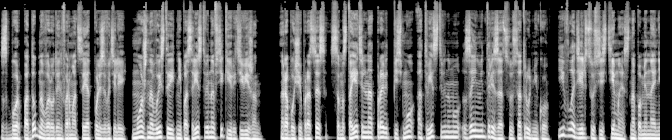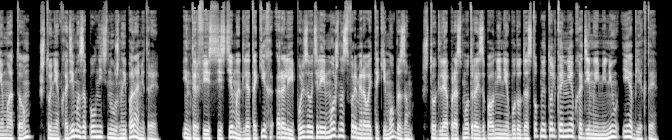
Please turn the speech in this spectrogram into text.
Сбор подобного рода информации от пользователей можно выстроить непосредственно в Security Vision. Рабочий процесс самостоятельно отправит письмо ответственному за инвентаризацию сотруднику и владельцу системы с напоминанием о том, что необходимо заполнить нужные параметры. Интерфейс системы для таких ролей пользователей можно сформировать таким образом, что для просмотра и заполнения будут доступны только необходимые меню и объекты.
